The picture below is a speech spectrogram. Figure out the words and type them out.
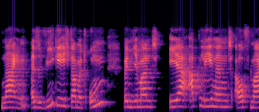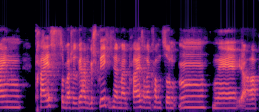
Nein. Also wie gehe ich damit um, wenn jemand eher ablehnend auf meinen Preis zum Beispiel, wir haben ein Gespräch, ich nenne meinen Preis und dann kommt so ein, mm, nee, ja.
